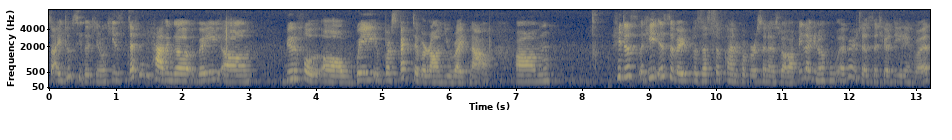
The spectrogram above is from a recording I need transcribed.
So I do see that you know he's definitely having a very um, beautiful uh, way perspective around you right now. Um, he does he is a very possessive kind of a person as well. I feel like you know whoever it is that you're dealing with,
